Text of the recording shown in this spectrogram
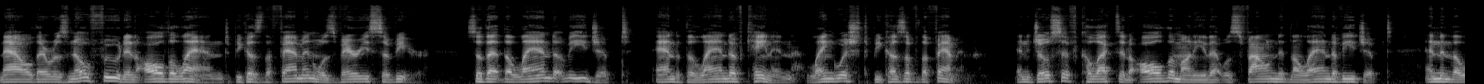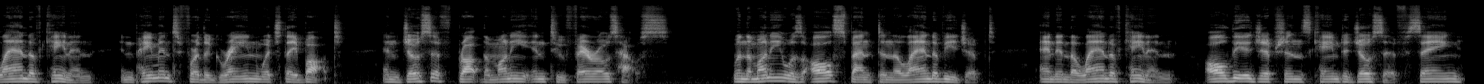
Now there was no food in all the land, because the famine was very severe, so that the land of Egypt and the land of Canaan languished because of the famine. And Joseph collected all the money that was found in the land of Egypt and in the land of Canaan in payment for the grain which they bought. And Joseph brought the money into Pharaoh's house. When the money was all spent in the land of Egypt and in the land of Canaan, all the Egyptians came to Joseph, saying,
